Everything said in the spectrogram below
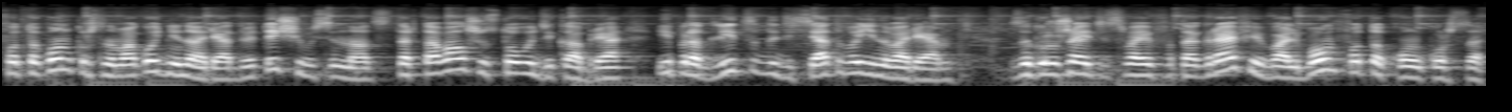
Фотоконкурс «Новогодний наряд-2018» стартовал 6 декабря и продлится до 10 января. Загружайте свои фотографии в альбом фотоконкурса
